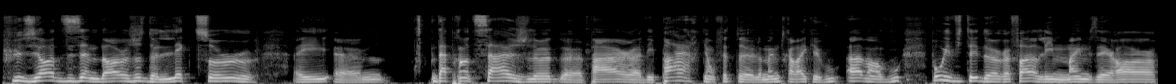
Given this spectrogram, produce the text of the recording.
plusieurs dizaines d'heures juste de lecture et d'apprentissage là, par des pairs qui ont fait euh, le même travail que vous avant vous pour éviter de refaire les mêmes erreurs.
